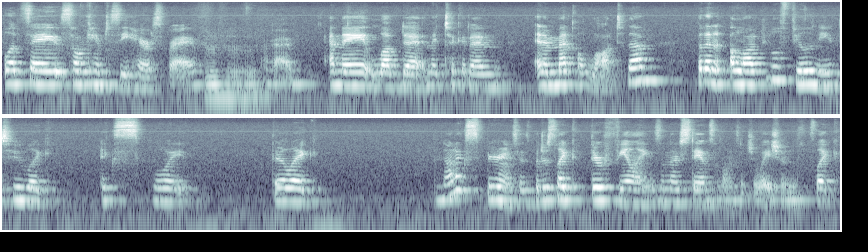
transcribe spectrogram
Let's say someone came to see Hairspray, Mm-hmm. okay, and they loved it and they took it in, and it meant a lot to them. But then a lot of people feel the need to like exploit their like not experiences, but just like their feelings and their stances on situations. It's like,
